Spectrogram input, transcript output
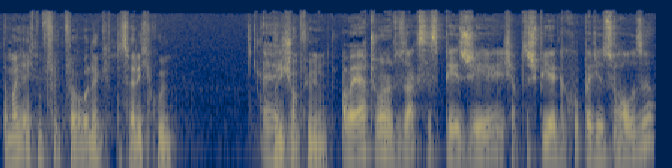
Dann mache ich echt einen Flip für Oleg. Das wäre richtig cool. Äh, Würde ich schon fühlen. Aber ja, Tone, du sagst es, PSG, ich habe das Spiel geguckt bei dir zu Hause.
